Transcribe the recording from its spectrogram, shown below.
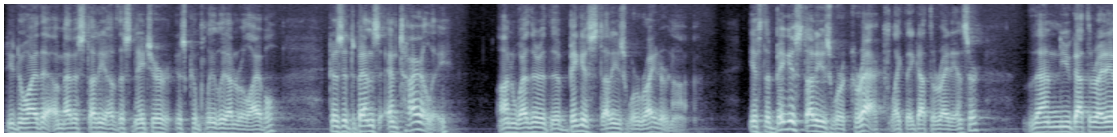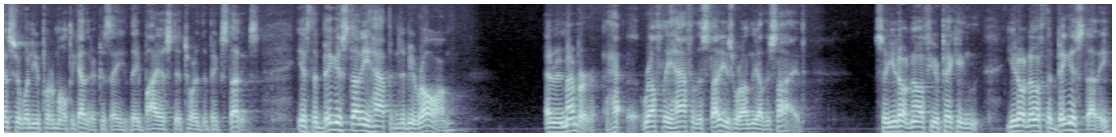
Do you know why the, a meta study of this nature is completely unreliable? Because it depends entirely on whether the biggest studies were right or not. If the biggest studies were correct, like they got the right answer, then you got the right answer when you put them all together because they, they biased it toward the big studies. If the biggest study happened to be wrong, and remember, ha- roughly half of the studies were on the other side. So you don't know if you're picking, you don't know if the biggest study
